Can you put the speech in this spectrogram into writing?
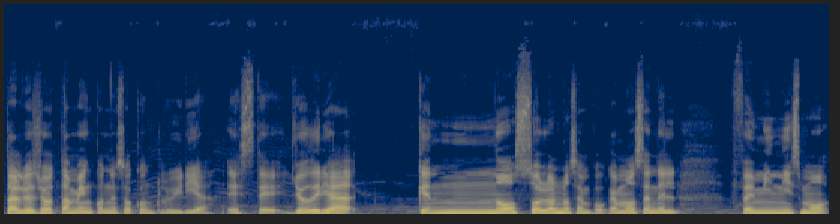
tal vez yo también con eso concluiría. Este, yo diría que no solo nos enfoquemos en el feminismo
